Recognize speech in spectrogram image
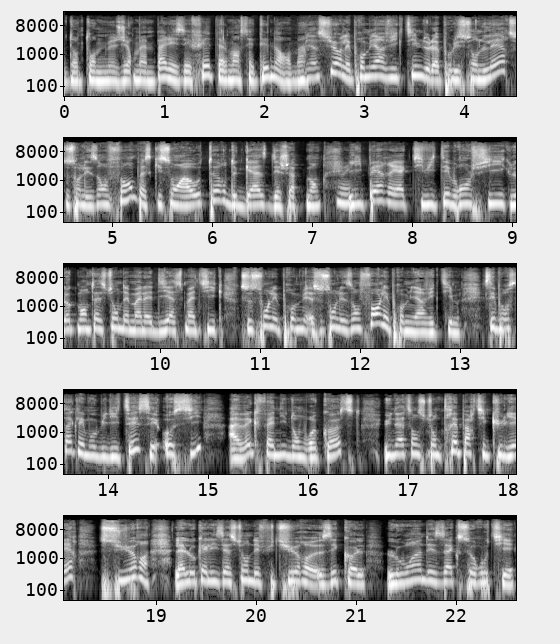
dont on ne mesure même pas les effets tellement c'est énorme. Bien sûr, les premières victimes de la pollution de l'air, ce sont les enfants parce qu'ils sont à hauteur de gaz d'échappement. L'hyperréactivité bronchique, l'augmentation des maladies asthmatiques, ce sont les premiers, ce sont les enfants les premières victimes. C'est pour ça que les mobilités, c'est aussi, avec Fanny Dombrecoste, une attention très particulière sur la localisation des futures écoles, loin des axes routiers,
